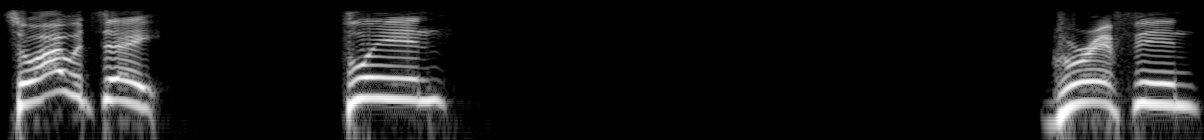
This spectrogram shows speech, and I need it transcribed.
So I would say Flynn, Griffin.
